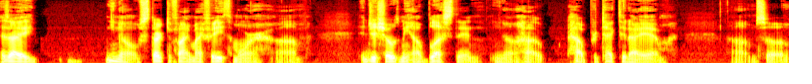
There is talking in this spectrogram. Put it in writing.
as I, you know, start to find my faith more, um, it just shows me how blessed and you know how how protected I am. Um, so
